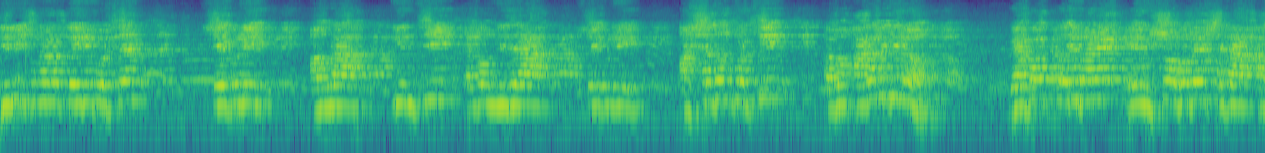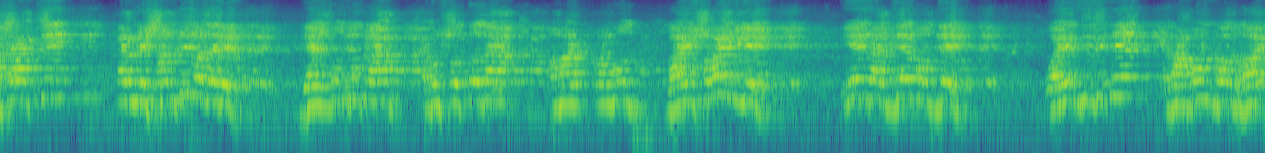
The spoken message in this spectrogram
জিনিস ওনারা তৈরি করছেন, সেগুলি আমরা কিনছি এবং নিজেরা সেগুলি আস্বাদন করছি এবং আগামী দিনেও ব্যাপক পরিমাণে এই উৎসব হবে সেটা আশা রাখছি। কারণ এই শান্তির বাজারের দেশবন্ধু ক্লাব এবং সত্যদা, আমার প্রমোদ ভাই সবাই মিলে এই রাজ্যের মধ্যে ওএনজিসিতে রাবণ বধ হয়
